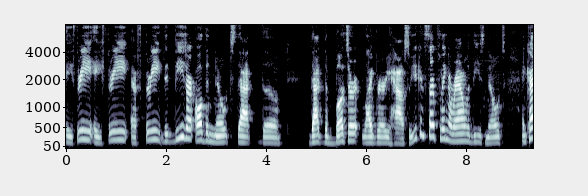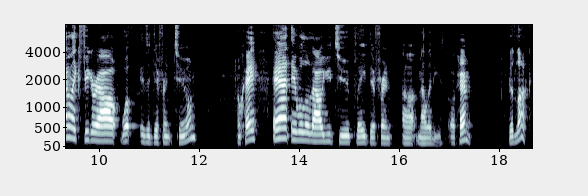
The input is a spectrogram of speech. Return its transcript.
A3, A3, F3. These are all the notes that the that the buzzer library has. So you can start playing around with these notes and kind of like figure out what is a different tune. Okay. And it will allow you to play different uh, melodies. Okay. Good luck.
